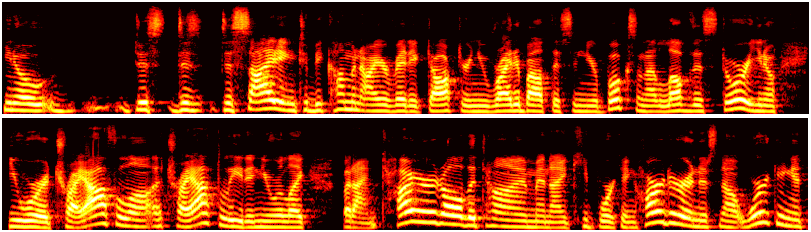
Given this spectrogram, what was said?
you know, just deciding to become an Ayurvedic doctor, and you write about this in your books, and I love this story. You know, you were a triathlon, a triathlete, and you were like, but I'm tired all the time, and I keep working harder, and it's not working. And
